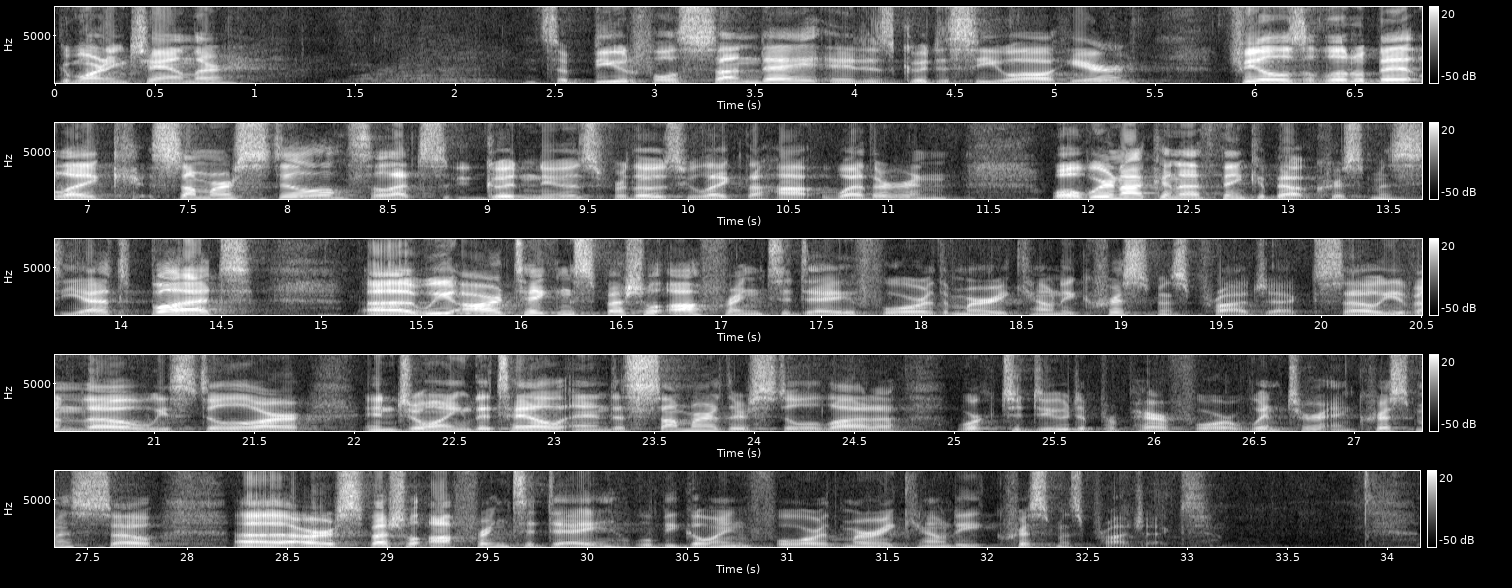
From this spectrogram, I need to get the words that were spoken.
Good morning, Chandler. It's a beautiful Sunday. It is good to see you all here. Feels a little bit like summer still, so that's good news for those who like the hot weather. And well, we're not going to think about Christmas yet, but uh, we are taking special offering today for the Murray County Christmas Project. So even though we still are enjoying the tail end of summer, there's still a lot of work to do to prepare for winter and Christmas. So uh, our special offering today will be going for the Murray County Christmas Project.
